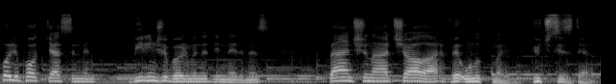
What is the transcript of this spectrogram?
Poli Podcast'inin birinci bölümünü dinlediniz. Ben Çınar Çağlar ve unutmayın güç sizde.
